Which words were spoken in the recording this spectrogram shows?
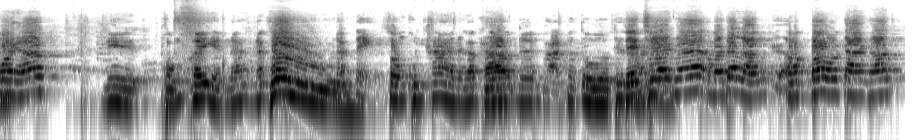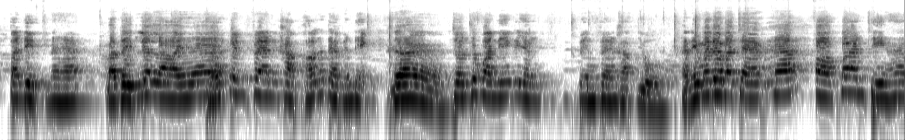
มวยครับ นี่ผมเคยเห็นนะ นักวู้นักเตะทรงคุณค่านะครับ ครับ เดินผ่านประตูที่เรียนเชิญฮะมาด้านหลังเอามาโต๊ะกลางครับประดิษฐ์นะฮะมาติดเลื่อนลอยฮะผมเป็นแฟนคลับเขาตั้งแต่เป็นเด็ก ใช่จนทุกวันนี้ก็ยังเป็นแฟนคลับอยู่ อันนี้ไม่ได้มาแจกนะฮะออกบ้านตีห้า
